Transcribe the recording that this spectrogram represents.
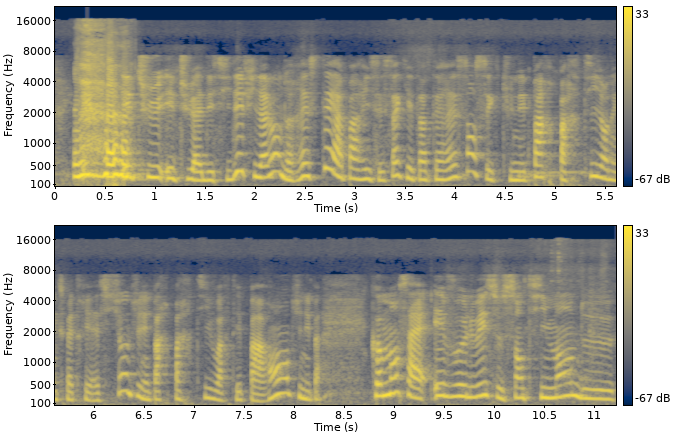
et, tu, et tu as décidé finalement de rester à Paris. C'est ça qui est intéressant, c'est que tu n'es pas reparti en expatriation, tu n'es pas reparti voir tes parents, tu n'es pas. Comment ça a évolué ce sentiment de,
